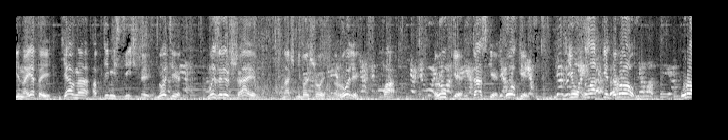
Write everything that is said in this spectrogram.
И на этой явно оптимистичной ноте мы завершаем наш небольшой ролик по рубке, таске, колке и укладке дров. Ура!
